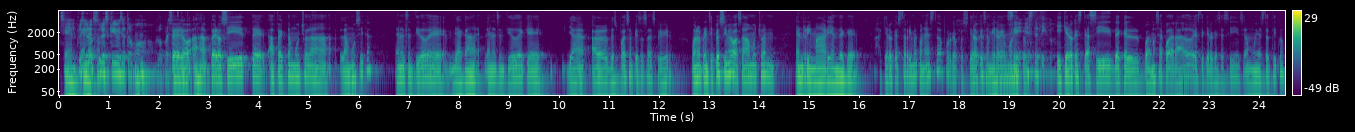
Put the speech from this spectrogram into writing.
Sí, inclusive lo, lo, escribes de otro modo, ¿no? Lo pero, ajá, pero sí te afecta mucho la, la música en el sentido de, de, acá, en el sentido de que ya al, después empiezas a escribir. Bueno, al principio sí me basaba mucho en, en rimar y en de que quiero que esta rime con esta porque pues quiero que se mire bien bonito. Sí, estético. Y quiero que esté así, de que el poema sea cuadrado y este quiero que sea así, sea muy estético.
